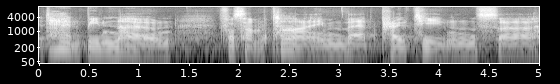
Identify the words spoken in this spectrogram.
It had been known for some time that proteins uh,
